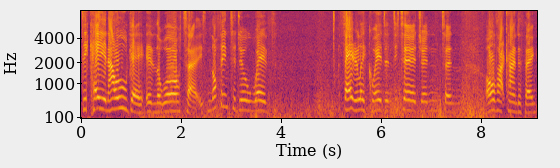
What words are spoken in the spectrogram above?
decaying algae in the water. It's nothing to do with fairy liquid and detergent and all that kind of thing.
